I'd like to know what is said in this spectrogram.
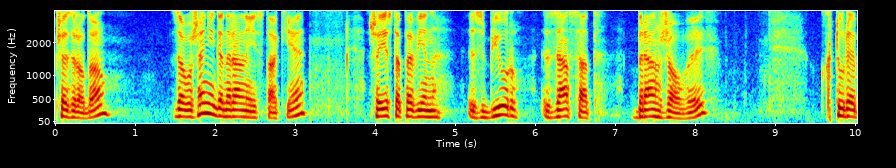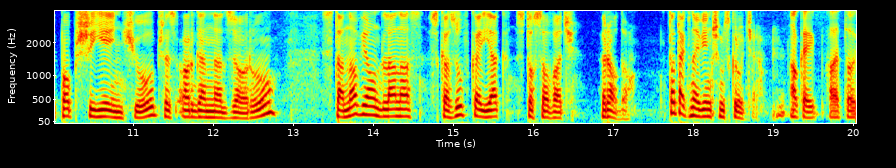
przez RODO. Założenie generalne jest takie, że jest to pewien zbiór zasad branżowych, które po przyjęciu przez organ nadzoru stanowią dla nas wskazówkę, jak stosować RODO. To tak w największym skrócie. Okej, okay, ale to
